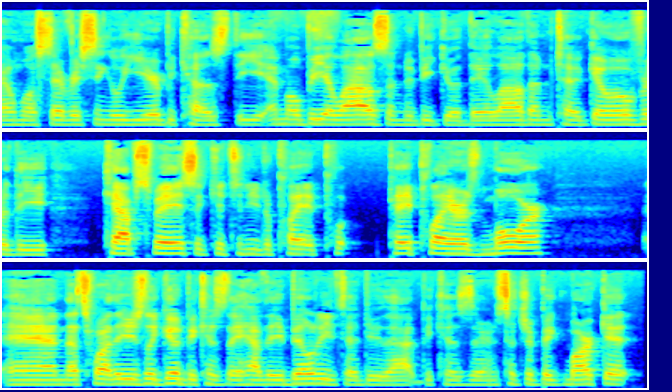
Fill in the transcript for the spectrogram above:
almost every single year because the MLB allows them to be good. They allow them to go over the cap space and continue to play pay players more, and that's why they're usually good because they have the ability to do that because they're in such a big market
